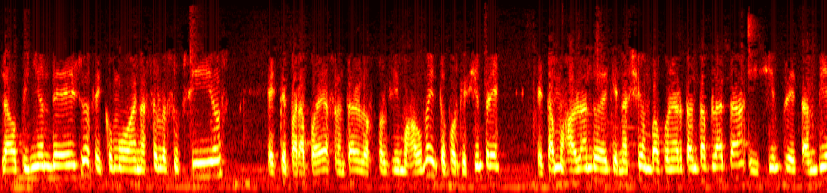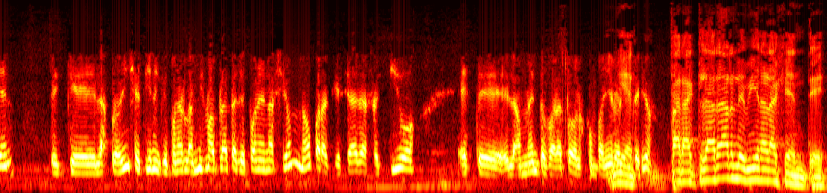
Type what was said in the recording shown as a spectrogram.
la opinión de ellos de cómo van a ser los subsidios este, para poder afrontar los próximos aumentos, porque siempre estamos hablando de que Nación va a poner tanta plata y siempre también de que las provincias tienen que poner la misma plata que pone Nación, ¿no? Para que se haga efectivo este el aumento para todos los compañeros del interior. Para aclararle bien a la gente,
